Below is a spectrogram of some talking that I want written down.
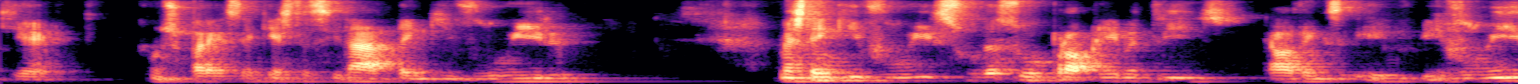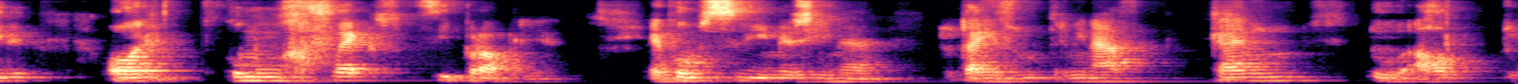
que, é, que nos parece, é que esta cidade tem que evoluir, mas tem que evoluir segundo a sua própria matriz. Ela tem que evoluir olha, como um reflexo de si própria. É como se, imagina, tu tens um determinado caminho, tu, tu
